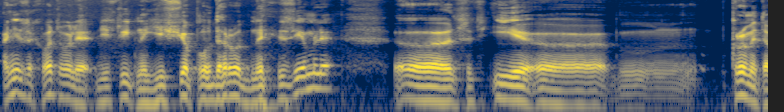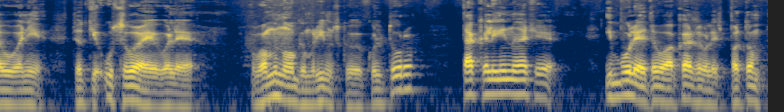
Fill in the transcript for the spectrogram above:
они захватывали действительно еще плодородные земли, э, и э, кроме того, они все-таки усваивали во многом римскую культуру, так или иначе, и более того, оказывались потом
